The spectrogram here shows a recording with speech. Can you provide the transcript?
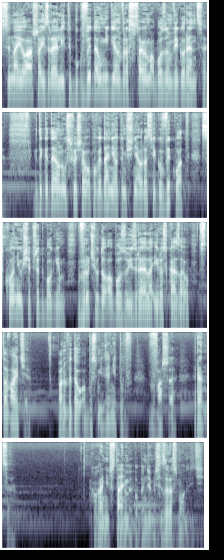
syna Joasza Izraelity. Bóg wydał Midian wraz z całym obozem w jego ręce. Gdy Gedeon usłyszał opowiadanie o tym śnie oraz jego wykład, skłonił się przed Bogiem, wrócił do obozu Izraela i rozkazał: Wstawajcie, Pan wydał obóz Midianitów w wasze ręce. Kochani, wstańmy, bo będziemy się zaraz modlić.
